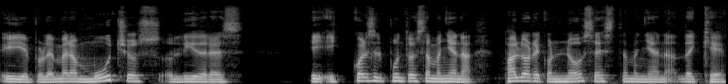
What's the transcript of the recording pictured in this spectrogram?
y el problema eran muchos líderes. ¿Y, ¿Y cuál es el punto de esta mañana? Pablo reconoce esta mañana de que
